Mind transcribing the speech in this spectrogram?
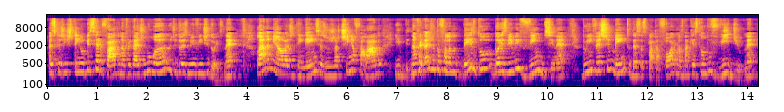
mas que a gente tem observado, na verdade, no ano de 2022, né? Lá na minha aula de tendências eu já tinha falado e na verdade eu tô falando desde o 2020, né, do investimento dessas plataformas na questão do vídeo, né?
